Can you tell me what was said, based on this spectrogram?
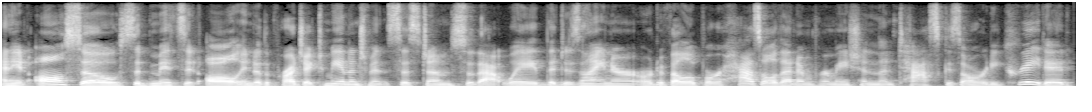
And it also submits it all into the project management system so that way the designer or developer has all that information. The task is already created.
